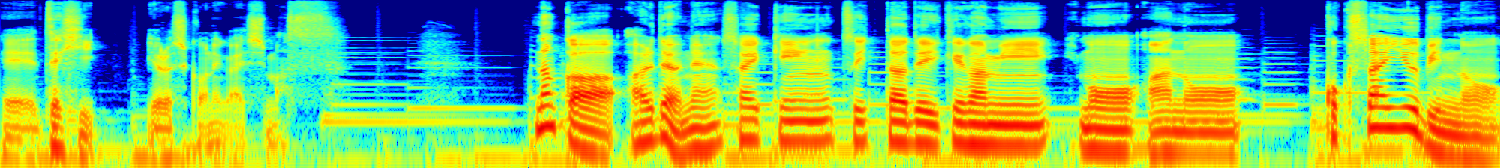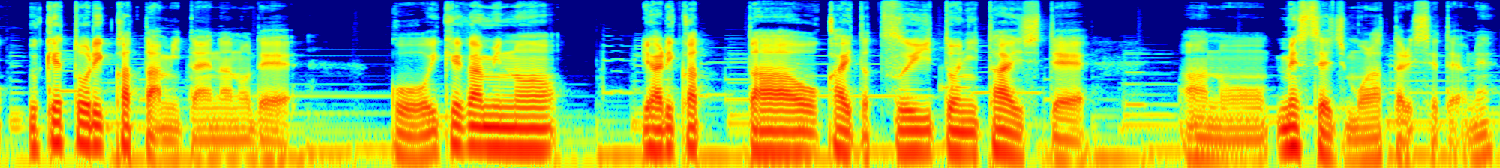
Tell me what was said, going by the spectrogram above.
えーぜひよろしくお願いします。なんか、あれだよね。最近、ツイッターで池上も、あの、国際郵便の受け取り方みたいなので、こう、池上のやり方を書いたツイートに対して、あの、メッセージもらったりしてたよね。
